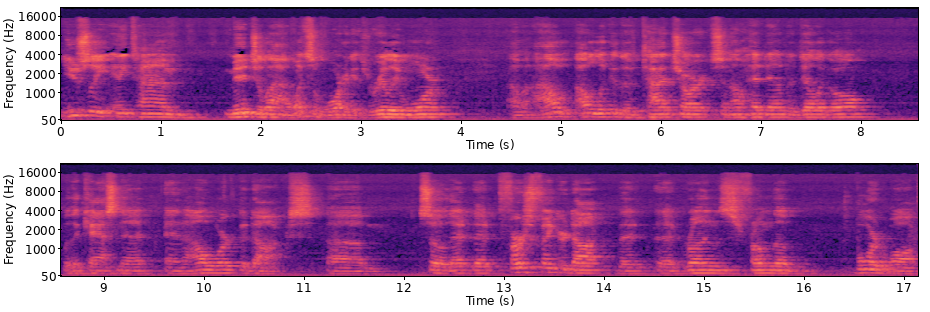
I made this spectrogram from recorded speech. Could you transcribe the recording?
usually anytime mid-July, once the water gets really warm, um, I'll, I'll look at the tide charts and I'll head down to Delegal with a cast net and I'll work the docks. Um, so that, that first finger dock that, that runs from the boardwalk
